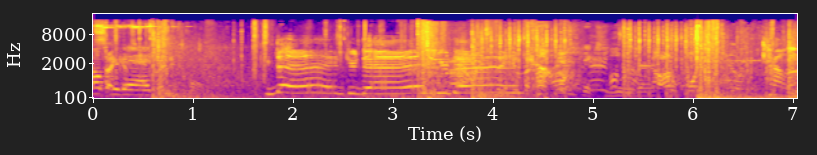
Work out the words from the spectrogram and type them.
Nope, you're seconds. dead. You're dead. You're dead. You're dead. Collie six user. Hardpoint secured. Callie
